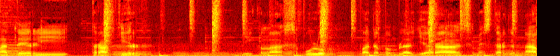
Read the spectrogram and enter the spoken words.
materi terakhir di kelas 10 pada pembelajaran semester genap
